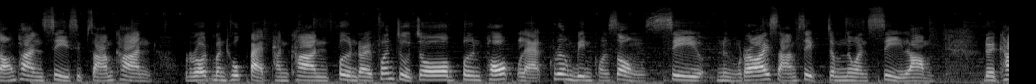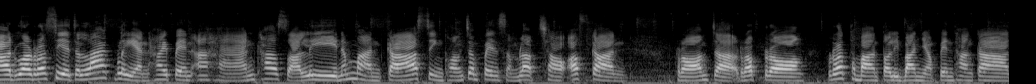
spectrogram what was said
162,043 คัน รถบรรทุก 8,000 คัน ปืนไรเฟิลจู่โจม ปืนพก และเครื่องบินขนส่ง C-130 จำนวน 4 ลำ โดยคาดว่ารัสเซียจะแลกเปลี่ยนให้เป็นอาหารข้าวสาลี น้ำมันก๊าซสิ่งของจำเป็นสำหรับชาวอัฟกัน พร้อมจะรับรองรัฐบาลตาลีบันอย่างเป็นทางการ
